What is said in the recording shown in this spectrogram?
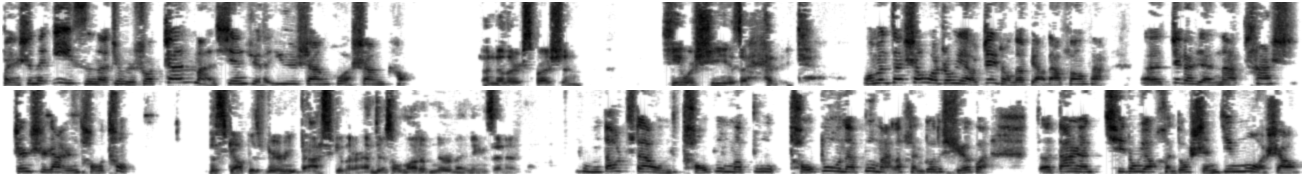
本身的意思呢，就是说沾满鲜血的淤伤或伤口。Another expression, he or she is a headache. 我们在生活中也有这种的表达方法。呃，这个人呢，他是真是让人头痛。 The scalp is very vascular and there's a lot of nerve endings in it. 我们都知道，我们的头部嘛，布头部呢布满了很多的血管，呃，当然其中有很多神经末梢。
